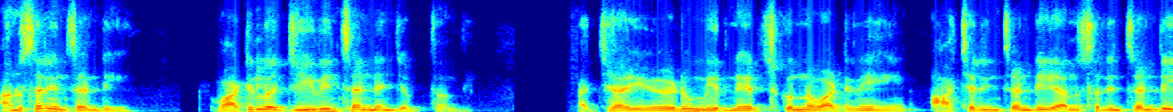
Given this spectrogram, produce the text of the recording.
అనుసరించండి. వాటిలో జీవించండి అని చెప్తోంది. అధ్యాయం ఏడు మీరు నేర్చుకున్న వాటిని ఆచరించండి అనుసరించండి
